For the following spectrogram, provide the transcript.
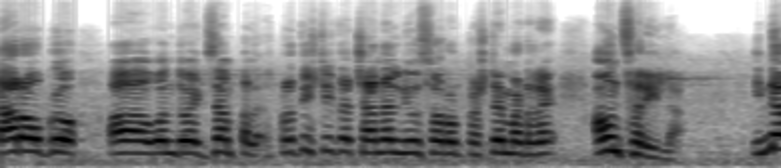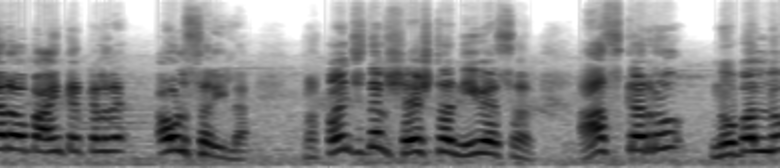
ಯಾರೋ ಒಬ್ಬರು ಒಂದು ಎಕ್ಸಾಂಪಲ್ ಪ್ರತಿಷ್ಠಿತ ಚಾನಲ್ ನ್ಯೂಸ್ ಅವ್ರನ್ನ ಪ್ರಶ್ನೆ ಮಾಡಿದ್ರೆ ಅವ್ನು ಸರಿ ಇಲ್ಲ. ಇನ್ಯಾರೋ ಒಬ್ಬ ಆ್ಯಂಕರ್ ಕೇಳಿದ್ರೆ ಅವಳು ಸರಿ ಇಲ್ಲ. ಪ್ರಪಂಚದಲ್ಲಿ ಶ್ರೇಷ್ಠ ನೀವೇ ಸರ್ ಆಸ್ಕರು, ನೊಬಲ್ಲು,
